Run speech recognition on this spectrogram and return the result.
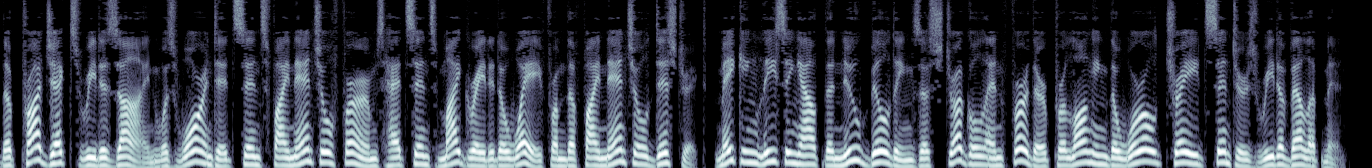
The project's redesign was warranted since financial firms had since migrated away from the financial district, making leasing out the new buildings a struggle and further prolonging the World Trade Center's redevelopment.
